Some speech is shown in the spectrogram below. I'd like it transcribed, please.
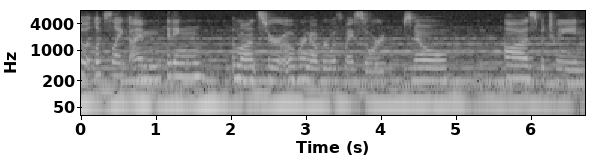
So it looks like I'm hitting the monster over and over with my sword. There's no pause between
